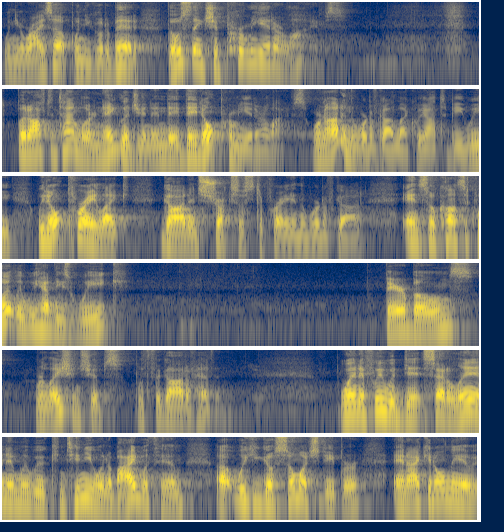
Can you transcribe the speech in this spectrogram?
When you rise up, when you go to bed, those things should permeate our lives. But oftentimes we're negligent and they, they don't permeate our lives. We're not in the Word of God like we ought to be. We, we don't pray like God instructs us to pray in the Word of God. And so consequently, we have these weak, bare bones relationships with the God of heaven. When if we would settle in and we would continue and abide with Him, uh, we could go so much deeper. And I can only uh,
